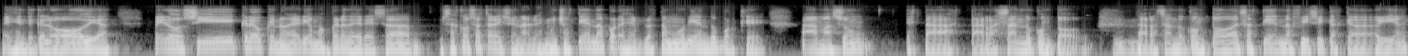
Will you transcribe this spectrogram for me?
hay gente que lo odia pero sí creo que no deberíamos perder esas cosas tradicionales. Muchas tiendas, por ejemplo, están muriendo porque Amazon está, está arrasando con todo. Está arrasando con todas esas tiendas físicas que habían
